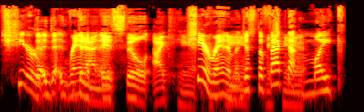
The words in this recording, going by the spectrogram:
sheer th- th- randomness. That is still I can't sheer randomness. Just the I fact can't. that Mike.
